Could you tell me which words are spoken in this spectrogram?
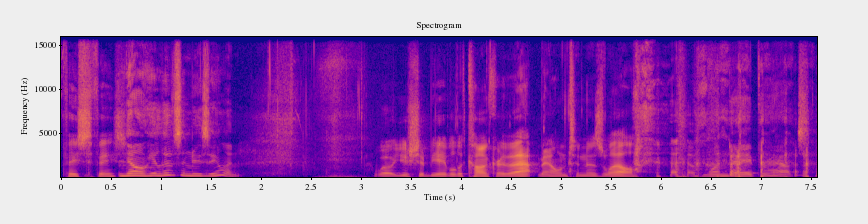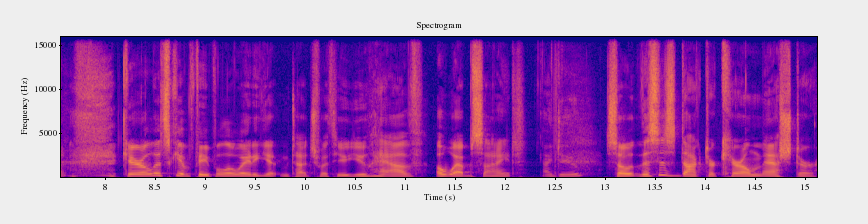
face to face. no, he lives in New Zealand. Well, you should be able to conquer that mountain as well. One day, perhaps. Carol, let's give people a way to get in touch with you. You have a website. I do. So this is Dr. Carol Masheter.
